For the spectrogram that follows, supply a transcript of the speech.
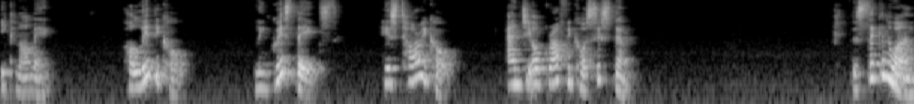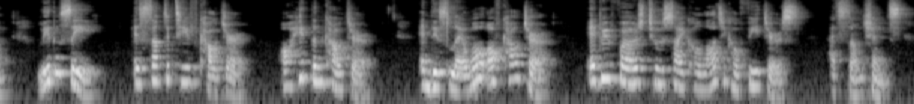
economic, political, linguistics, historical, and geographical system. The second one, little c, is subjective culture or hidden culture. In this level of culture, it refers to psychological features, assumptions,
